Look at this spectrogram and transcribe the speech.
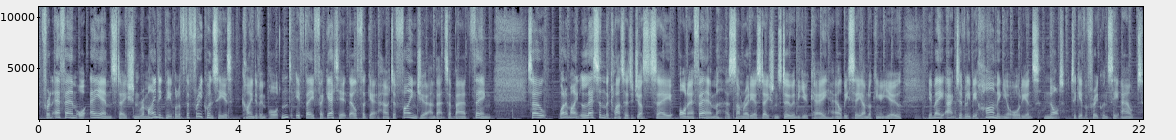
For an FM or AM station, reminding people of the frequency is kind of important. If they forget it, they'll forget how to find you, and that's a bad thing. So, while it might lessen the clutter to just say on FM, as some radio stations do in the UK, LBC, I'm looking at you, it may actively be harming your audience not to give a frequency out.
